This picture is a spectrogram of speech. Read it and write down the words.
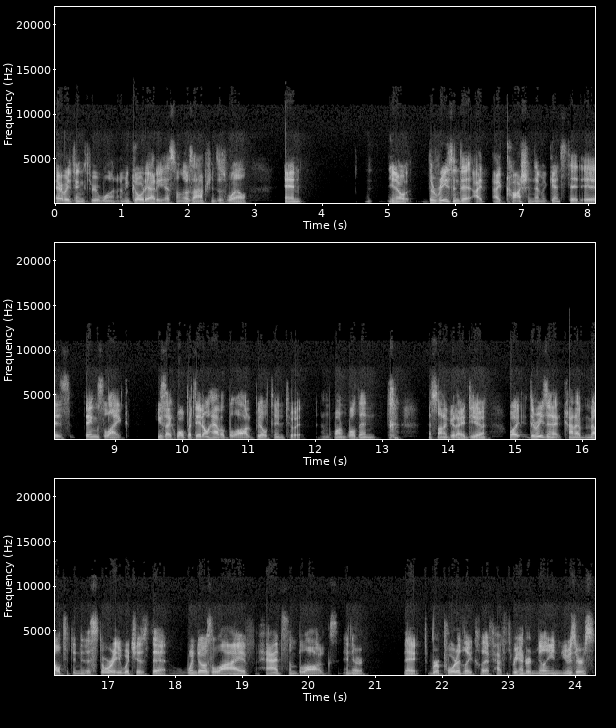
everything through one i mean godaddy has some of those options as well and you know, the reason that I, I caution them against it is things like he's like, well, but they don't have a blog built into it. And I'm going, well, then that's not a good idea. Well, the reason it kind of melted into the story, which is that Windows Live had some blogs and they're that reportedly, Cliff, have 300 million users,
